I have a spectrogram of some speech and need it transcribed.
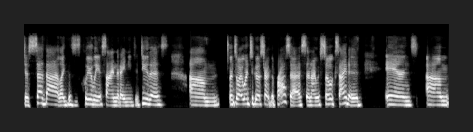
just said that. Like, this is clearly a sign that I need to do this. Um, and so I went to go start the process and I was so excited. And um,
